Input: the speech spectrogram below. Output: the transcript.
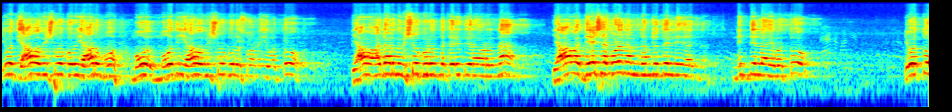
ಇವತ್ತು ಯಾವ ವಿಶ್ವಗುರು, ಯಾರು ಮೋದಿ ಯಾವ ವಿಶ್ವಗುರು ಸ್ವಾಮಿ ಇವತ್ತು? ಯಾವ ಆಧಾರದ ವಿಶ್ವಗುರು ಅಂತ ಕರಿತೀರ ಅವರನ್ನ? ಯಾವ ದೇಶ ಕೂಡ ನಮ್ಮ ನಮ್ಮ ಜೊತೆ ನಿಂತಿಲ್ಲ ಇವತ್ತು. ಇವತ್ತು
